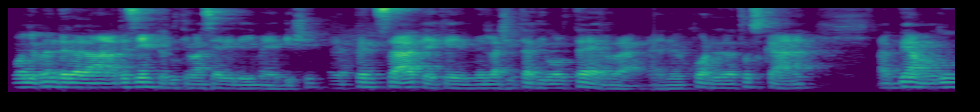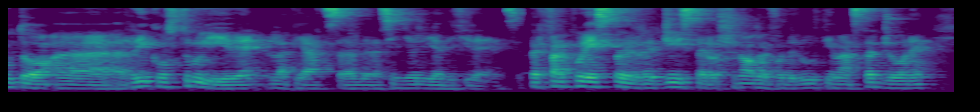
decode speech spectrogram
Voglio prendere ad esempio l'ultima serie dei Medici. Eh, pensate che nella città di Volterra, eh, nel cuore della Toscana, abbiamo dovuto eh, ricostruire la piazza della Signoria di Firenze. Per far questo il regista e lo scenografo dell'ultima stagione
